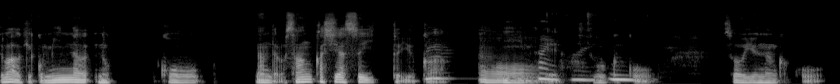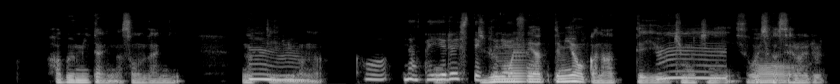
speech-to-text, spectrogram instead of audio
は結構みんなのこうなんだろう、参加しやすいというか、いいおーはい意味はい。ですごくこう、そういうなんかこう、ハブみたいな存在になっているような、こうなんか許してく自れそう。分もやってみようかなっていう気持ちにすごいさせられる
